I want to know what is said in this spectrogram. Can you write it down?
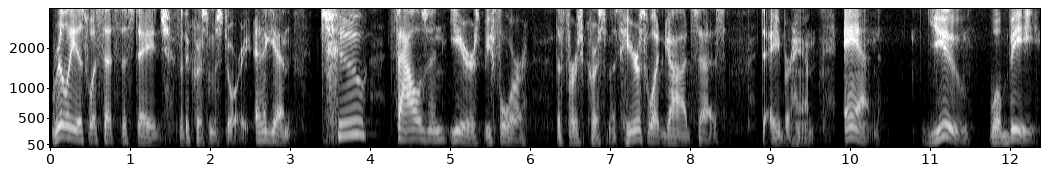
really is what sets the stage for the Christmas story. And again, 2,000 years before the first Christmas, here's what God says to Abraham And you will be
